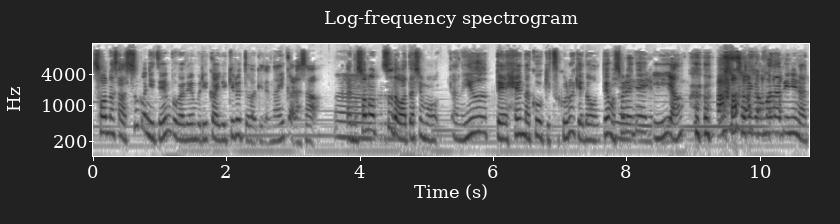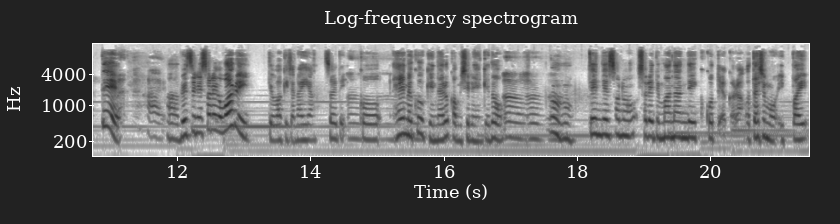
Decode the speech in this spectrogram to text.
そんなさ、すぐに全部が全部理解できるってわけじゃないからさ。あの、その都度私も、あの、言うって変な空気作るけど、でもそれでいいやん。それが学びになって、はいあ別にそれが悪いってわけじゃないやん。それで、こうんう、変な空気になるかもしれへんけど、うんうんううんんうん。全然その、それで学んでいくことやから、私もいっぱい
